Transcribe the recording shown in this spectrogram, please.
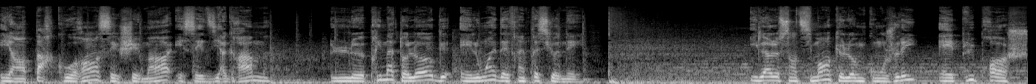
et en parcourant ses schémas et ses diagrammes, le primatologue est loin d'être impressionné. Il a le sentiment que l'homme congelé est plus proche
